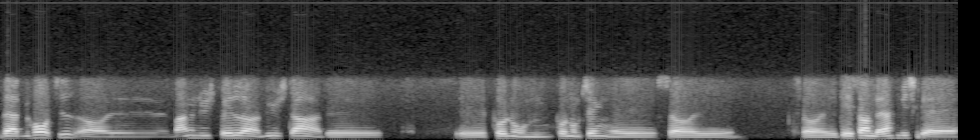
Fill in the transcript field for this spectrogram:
været en hård tid, og øh, mange nye spillere, ny start øh, øh, på, nogle, på nogle ting, øh, så, øh, så øh, det er sådan, det er. Vi skal,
